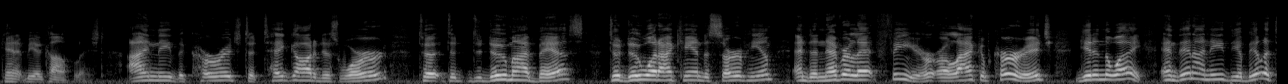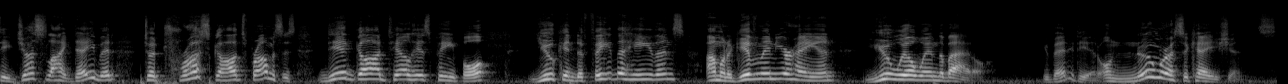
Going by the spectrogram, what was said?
can it be accomplished. I need the courage to take God at His Word, to, to, to do my best, to do what I can to serve Him, and to never let fear or lack of courage get in the way. And then I need the ability, just like David, to trust God's promises. Did God tell His people, you can defeat the heathens, I'm going to give them into your hand, you will win the battle? You bet He did, on numerous occasions.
